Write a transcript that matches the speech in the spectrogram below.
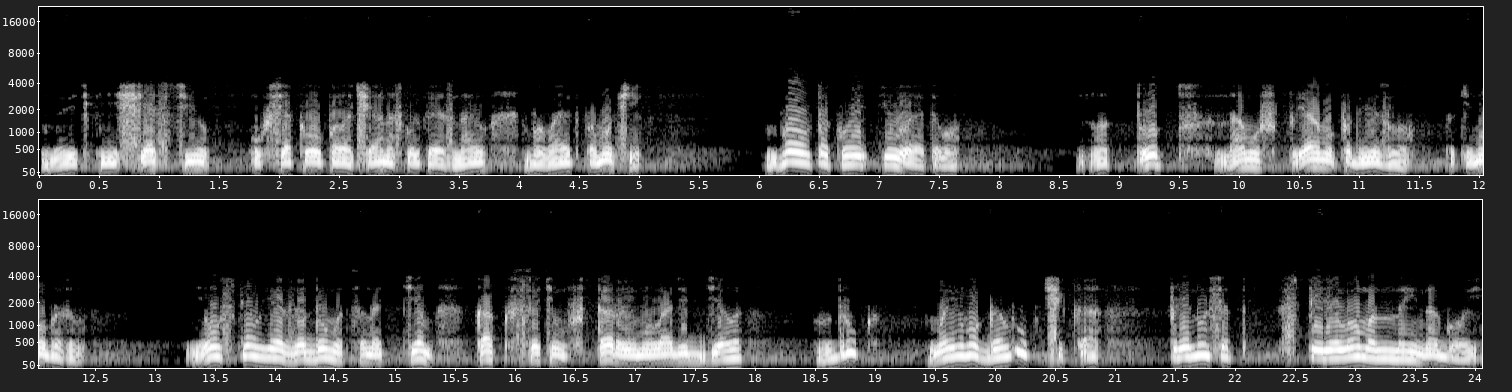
Но ведь, к несчастью, у всякого палача, насколько я знаю, бывает помощник. Был такой и у этого. Но тут нам уж прямо подвезло. Каким образом? Не успел я задуматься над тем, как с этим вторым уладить дело. Вдруг моего голубчика приносят с переломанной ногой.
